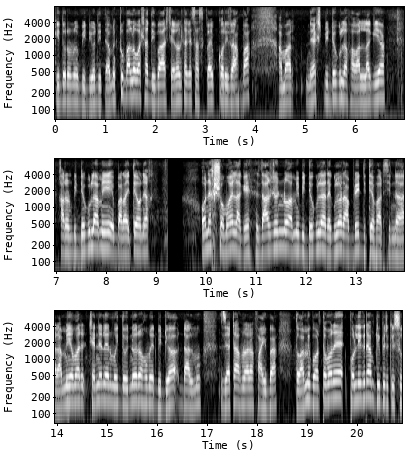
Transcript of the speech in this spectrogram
কী ধরনের ভিডিও দিতে। আমি একটু ভালোবাসা দিবা আর চ্যানেলটাকে সাবস্ক্রাইব করে রাখবা। আমার নেক্সট ভিডিওগুলো পাওয়ার লাগিয়া। কারণ ভিডিওগুলো আমি বানাইতে অনেক অনেক সময় লাগে, যার জন্য আমি ভিডিওগুলো রেগুলার আপডেট দিতে পারছি না। আর আমি আমার চ্যানেলের মধ্যে অন্য রকমের ভিডিও ডালমু, যেটা আপনারা পাইবা। তো আমি বর্তমানে পলিগ্রাম টিভির কিছু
